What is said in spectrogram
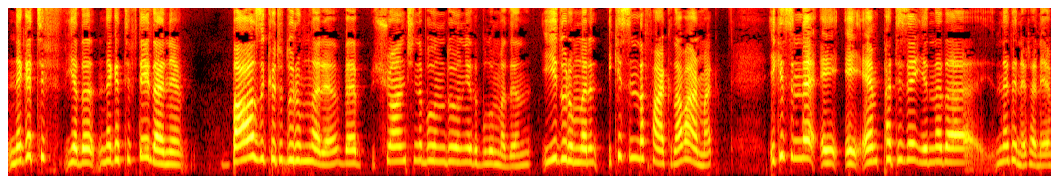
negatif ya da negatif değil de hani bazı kötü durumları ve şu an içinde bulunduğun ya da bulunmadığın iyi durumların ikisinin de farkına varmak. İkisinde e, e, empatize ya da ne denir hani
